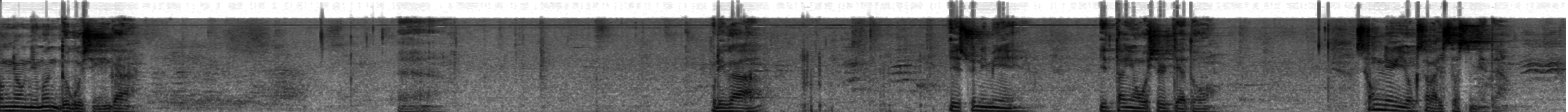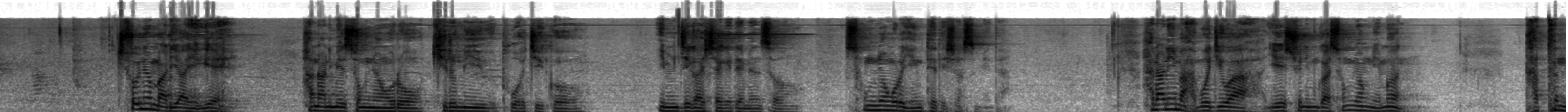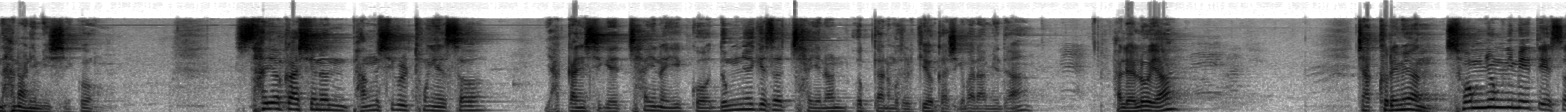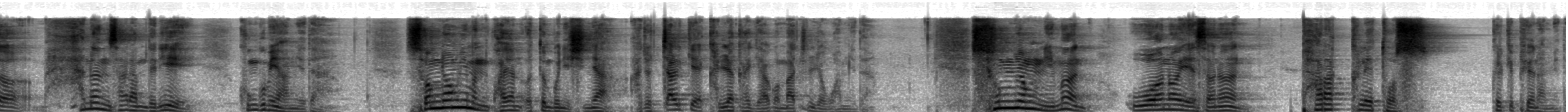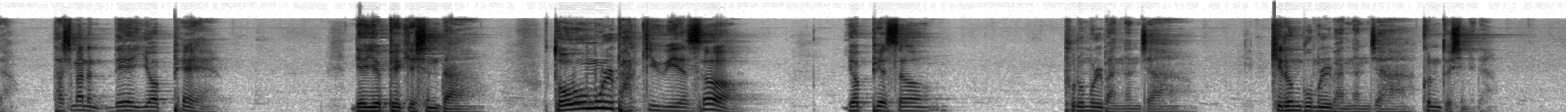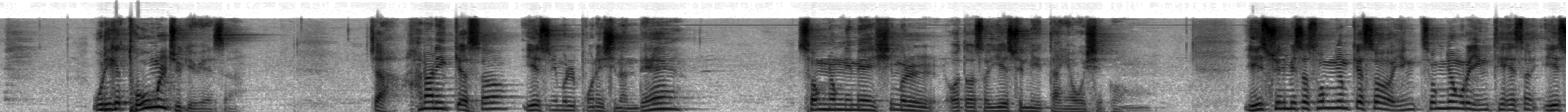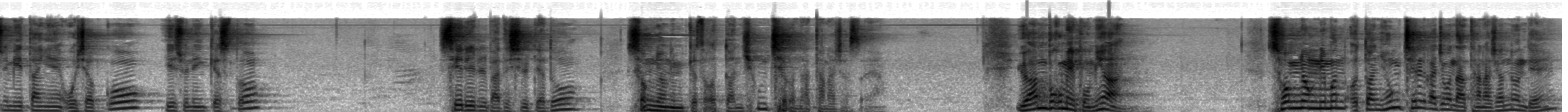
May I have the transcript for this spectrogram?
성령님은 누구신가? 예. 우리가 예수님이 이 땅에 오실 때도 성령의 역사가 있었습니다. 처녀 마리아에게 하나님의 성령으로 기름이 부어지고 임재가 시작이 되면서 성령으로 잉태되셨습니다. 하나님 아버지와 예수님과 성령님은 같은 하나님이시고 사역하시는 방식을 통해서 약간씩의 차이는 있고 능력에서 차이는 없다는 것을 기억하시기 바랍니다. 할렐루야. 자 그러면 성령님에 대해서 많은 사람들이 궁금해합니다. 성령님은 과연 어떤 분이시냐? 아주 짧게 간략하게 하고 마치려고 합니다. 성령님은 원어에서는 파라클레토스. 그렇게 표현합니다. 다시 말하면 내 옆에 내 옆에 계신다. 도움을 받기 위해서 옆에서 부름을 받는 자 기름 부음을 받는 자 그런 뜻입니다. 우리에게 도움을 주기 위해서. 자 하나님께서 예수님을 보내시는데 성령님의 힘을 얻어서 예수님이 이 땅에 오시고 예수님에서 성령께서 성령으로 잉태해서 예수님이 이 땅에 오셨고 예수님께서도 세례를 받으실 때도 성령님께서 어떤 형체로 나타나셨어요. 요한복음에 보면 성령님은 어떤 형체를 가지고 나타나셨는데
